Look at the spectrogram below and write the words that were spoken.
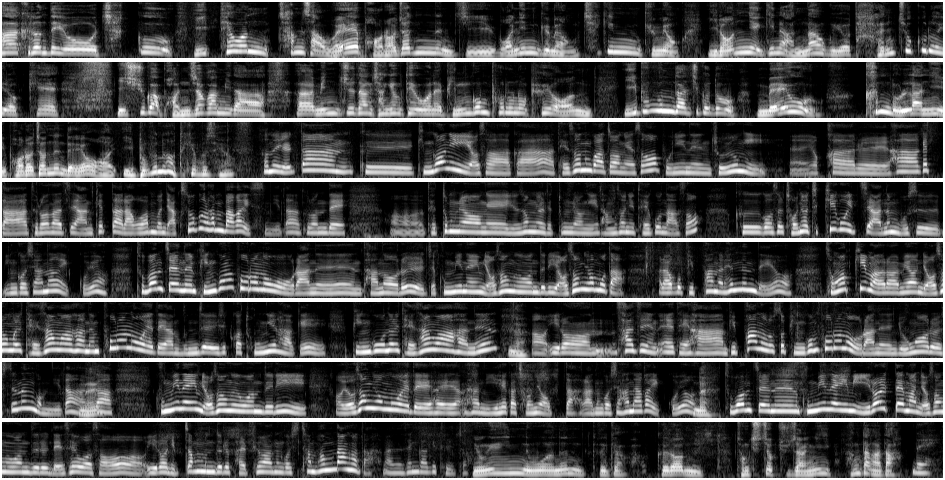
아, 그런데요, 자꾸 이태원 참사 왜 벌어졌는지 원인 규명, 책임 규명, 이런 얘기는 안 나오고요. 다른 쪽으로 이렇게 이슈가 번져갑니다. 아, 민주당 장경태 의원의 빈곤 포르노 표현, 이 부분 가지고도 매우 큰 논란이 벌어졌는데요. 어, 이 부분은 어떻게 보세요? 저는 일단 그 김건희 여사가 대선 과정에서 본인은 조용히 예, 역할을 하겠다, 드러나지 않겠다라고 한번 약속을 한 바가 있습니다. 그런데 어, 대통령의 윤석열 대통령이 당선이 되고 나서 그것을 전혀 지키고 있지 않은 모습인 것이 하나가 있고요. 두 번째는 빈곤 포르노라는 단어를 이제 국민의힘 여성 의원들이 여성 혐오다라고 비판을 했는데요. 정확히 말하면 여성을 대상화하는 포르노에 대한 문제 의식과 동일하게 빈곤을 대상화하는 네. 어, 이런 사진에 대한 비판으로서 빈곤 포르노라는 용어를 쓰는 겁니다. 네. 그러니까 국민의힘 여성 의원들이 어, 여성 혐오에 대한 이해가 전혀 없다라는 것이 하나가 있고요. 네. 두 번째는 국민의힘이 이럴 때만 여성 의원들을 내세워서 이런 입장문들을 발표하는 것이 참 황당하다라는 생각이 들죠. 용해인 의원은 그러니까 그런 정치적 주장이 황당하다. 네.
